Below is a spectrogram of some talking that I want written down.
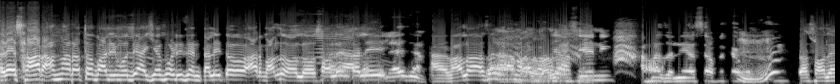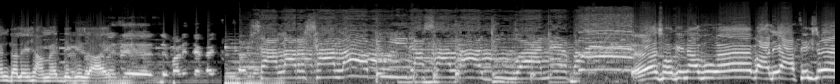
আরে স্যার আপনারা তো বাড়ির মধ্যে আইসে পড়েছেন তাহলে তো আর ভালো হলো চলেন তাহলে। আর ভালো আছেন আপনারা? জন্য আছে অপেক্ষা তা চলেন তাহলে সামনের দিকে যাই। ওই যে যে বাড়ি দেখাই। শালার শালা বুইরা শালা জুয়ানের এ আবু এ বাড়ি আসিস রে?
